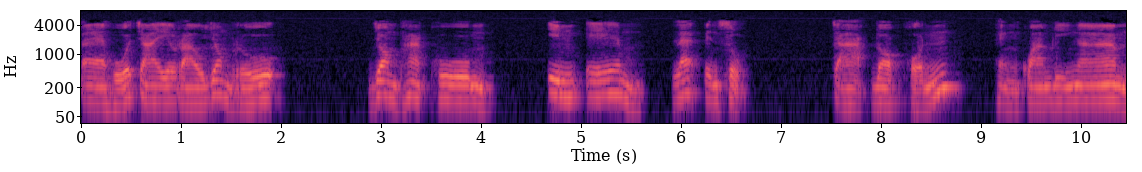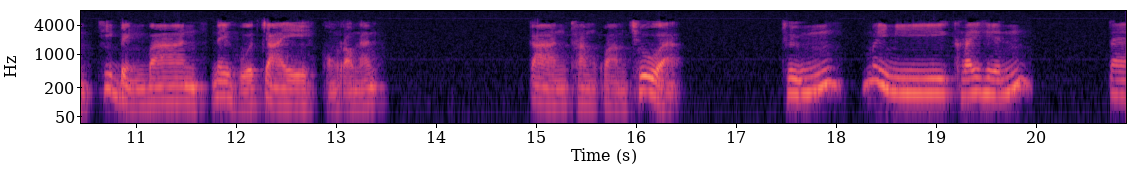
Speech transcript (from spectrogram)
แต่หัวใจเราย่อมรู้ ย่อมภาคภูมิ อิ่มเอม และเป็นสุข จากดอกผล แห่งความดีงามที่เบ่งบานในหัวใจของเรานั้น การทำความชั่ว ถึงไม่มีใครเห็น แต่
